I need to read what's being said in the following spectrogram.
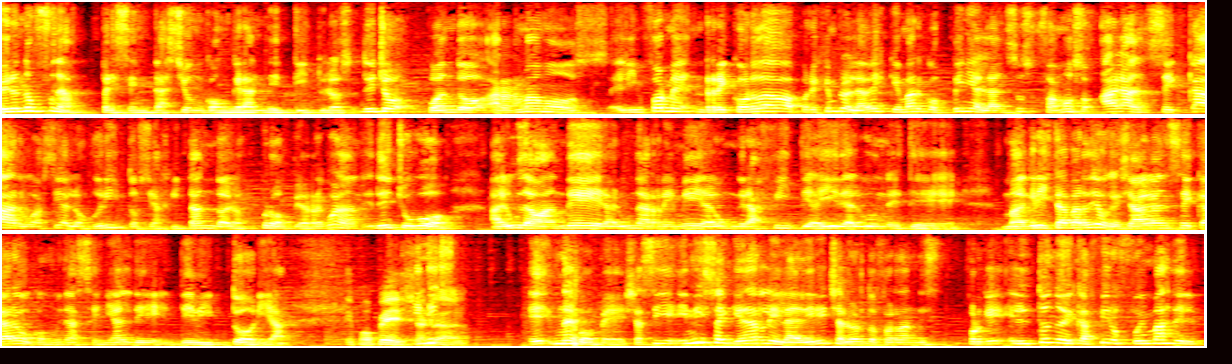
pero no fue una presentación con grandes títulos. De hecho, cuando armamos el informe, recordaba, por ejemplo, la vez que Marcos Peña lanzó su famoso háganse cargo, hacía los gritos y agitando a los propios. ¿Recuerdan? De hecho, hubo alguna bandera, alguna remera, algún grafite ahí de algún este, macrista perdido que decía háganse cargo como una señal de, victoria. Epopeya, claro. Eh, una epopeya, sí. En eso hay que darle la derecha a Alberto Fernández. Porque el tono de Cafiero fue más del,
